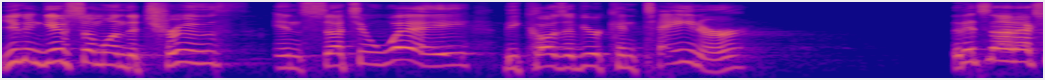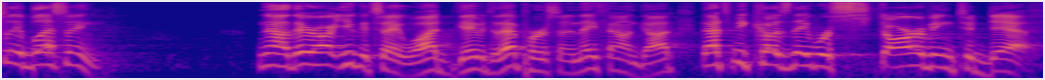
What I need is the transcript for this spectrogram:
You can give someone the truth in such a way because of your container that it's not actually a blessing. Now, there are, you could say, well, I gave it to that person and they found God. That's because they were starving to death.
